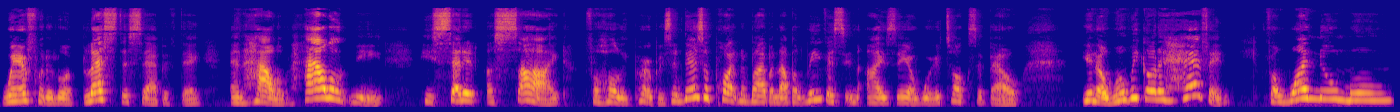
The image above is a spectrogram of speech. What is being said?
Wherefore the Lord blessed the Sabbath day and hallowed. Hallowed mean he set it aside for holy purpose. And there's a part in the Bible, and I believe it's in Isaiah, where it talks about, you know, when we go to heaven, from one new moon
